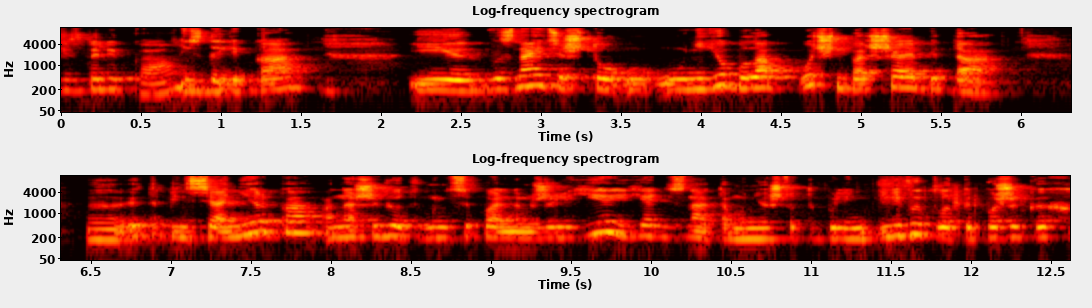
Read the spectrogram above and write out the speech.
Издалека. Издалека. И вы знаете, что у, у нее была очень большая беда. Э, это пенсионерка, она живет в муниципальном жилье, и я не знаю, там у нее что-то были или выплаты по ЖКХ,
